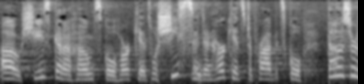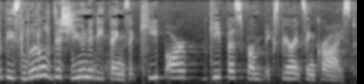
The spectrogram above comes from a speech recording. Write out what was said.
oh, she's going to homeschool her kids. Well, she's sending her kids to private school. Those are these little disunity things that keep, our, keep us from experiencing Christ.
